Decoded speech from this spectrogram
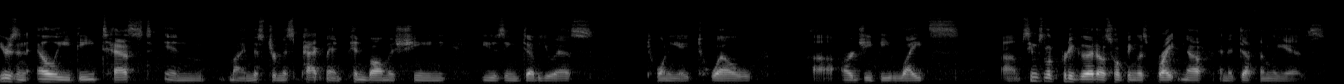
Here's an LED test in my Mr. Miss Pac-Man pinball machine using WS2812 uh, RGB lights. Um, seems to look pretty good. I was hoping it was bright enough, and it definitely is.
